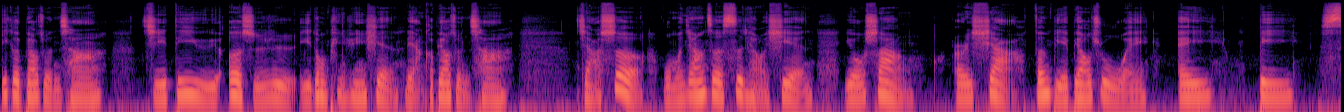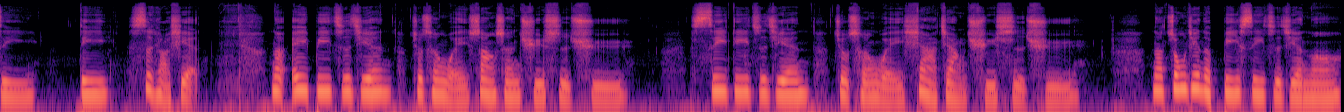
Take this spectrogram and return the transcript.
一个标准差，及低于二十日移动平均线两个标准差。假设我们将这四条线由上而下分别标注为 A、B、C、D 四条线。那 A、B 之间就称为上升趋势区，C、D 之间就称为下降趋势区。那中间的 B、C 之间呢，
